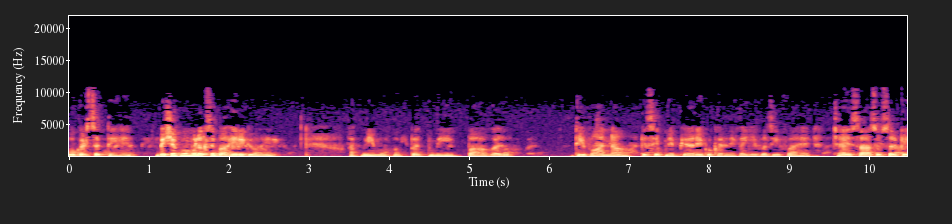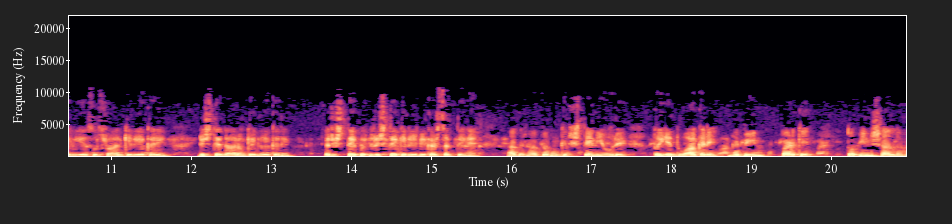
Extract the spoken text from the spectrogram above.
वो कर सकते हैं। बेशक वो मुल्क से बाहर ही क्यों नहीं? अपनी मोहब्बत में पागल दीवाना किसी अपने प्यारे को करने का ये वजीफा है। चाहे सास ससुर के लिए, ससुराल के लिए करें, रिश्तेदारों के लिए करें, रिश्ते रिश्ते के लिए भी कर सकते हैं। अगर आप लोगों के रिश्ते नहीं हो रहे तो ये दुआ करें, मुबीन पढ़ के तो इनशाला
